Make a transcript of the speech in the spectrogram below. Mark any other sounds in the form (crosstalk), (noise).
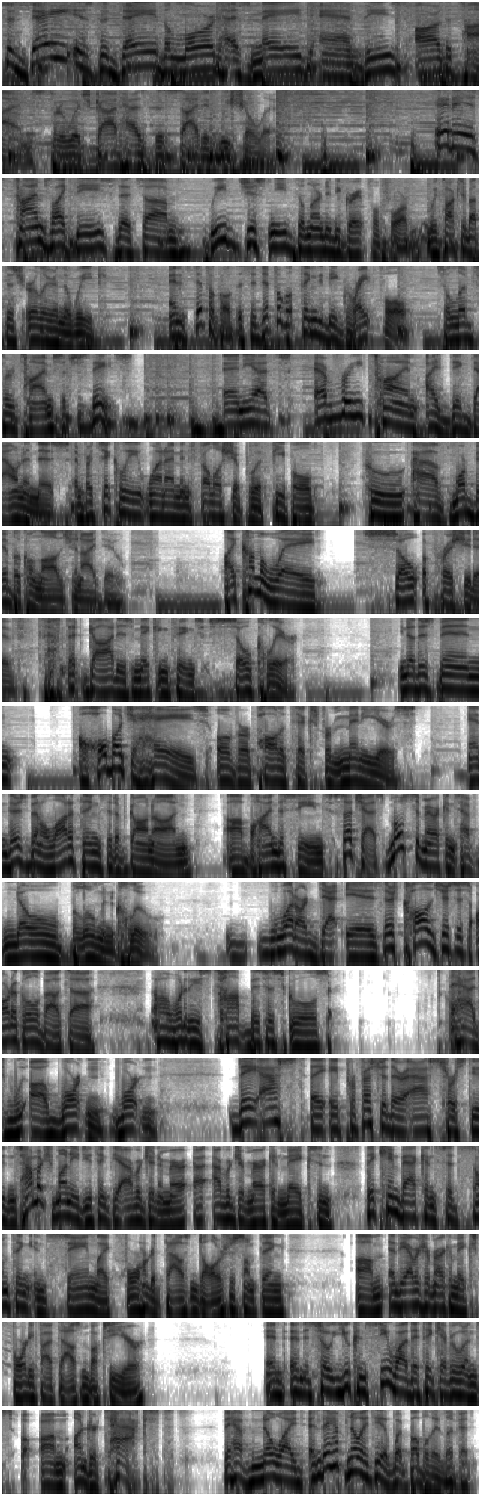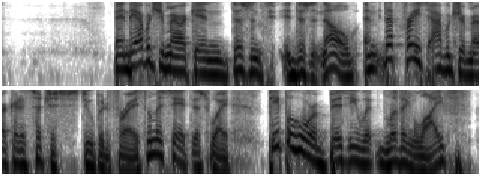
Today is the day the Lord has made, and these are the times through which God has decided we shall live. It is times like these that um, we just need to learn to be grateful for. We talked about this earlier in the week, and it's difficult. It's a difficult thing to be grateful to live through times such as these. And yet, every time I dig down in this, and particularly when I'm in fellowship with people who have more biblical knowledge than I do. I come away so appreciative (laughs) that God is making things so clear. You know, there's been a whole bunch of haze over politics for many years. And there's been a lot of things that have gone on uh, behind the scenes, such as most Americans have no bloom and clue what our debt is. There's college, just this article about uh, oh, one of these top business schools had uh, Wharton. Wharton. They asked a, a, professor there asked her students, "How much money do you think the average uh, average American makes?" And they came back and said something insane, like four hundred thousand dollars or something. Um, and the average American makes forty five thousand bucks a year. And and so you can see why they think everyone's um, undertaxed. They have no idea, and they have no idea what bubble they live in. And the average American doesn't doesn't know. And that phrase "average American" is such a stupid phrase. Let me say it this way: people who are busy with living life,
